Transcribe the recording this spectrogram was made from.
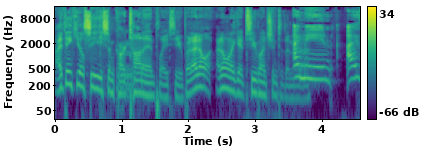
I think you'll see some Kartana in play too, but I don't I don't want to get too much into the meta. I mean, I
